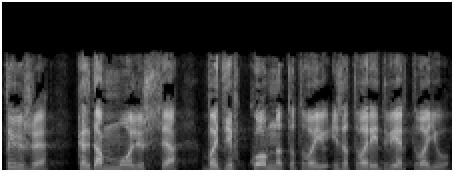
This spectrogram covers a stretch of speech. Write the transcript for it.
ты же когда молишься, войди в комнату твою и затвори дверь твою.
